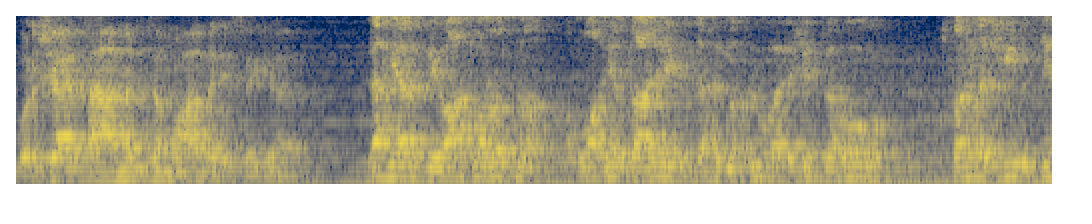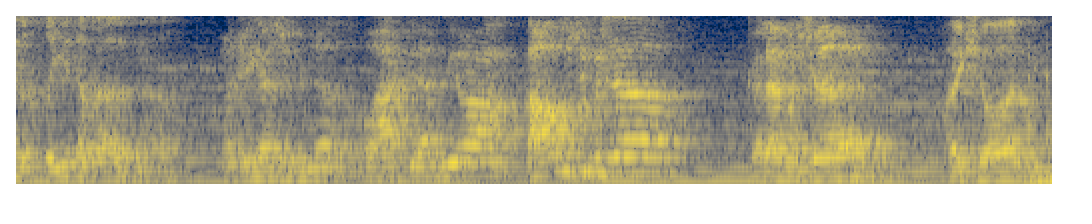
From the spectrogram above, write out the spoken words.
ورجعت عاملتها معاملة سيئة. لا يا ابني اوعى تورطنا. الله يرضى عليك. إذا هالمخلوقة إجت لهون وصار لها شيء بتصير خطيتها برقبتنا. ها والعياذ بالله. اوعك يا ابني اوعى أعوذ بالله. كلام رجال؟ هاي شواربي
